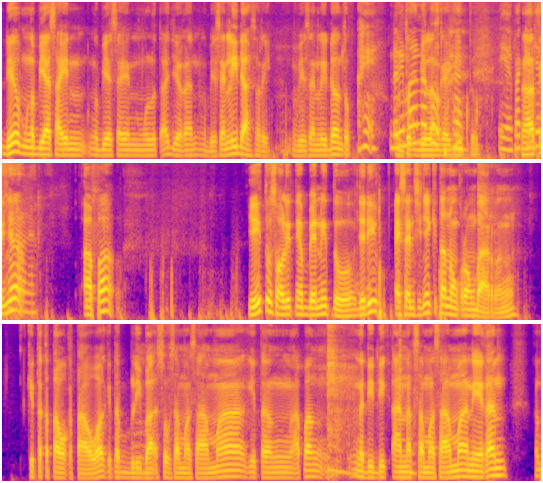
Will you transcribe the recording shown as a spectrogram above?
dia ngebiasain ngebiasain mulut aja kan, ngebiasain lidah, sorry. Ngebiasain lidah untuk Eh, dari untuk mana, bilang Bu? kayak gitu. Iya, pakai Nah, artinya sinyalnya. apa ya itu solidnya band itu jadi esensinya kita nongkrong bareng kita ketawa-ketawa kita beli bakso sama-sama kita apa ng- ngedidik anak sama-sama nih ya kan kan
